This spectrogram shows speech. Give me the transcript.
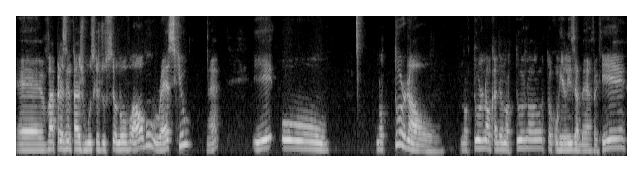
é, vai apresentar as músicas do seu novo álbum, Rescue, né? E o Nocturnal. Nocturnal, cadê o Nocturnal? Tô com o release aberto aqui.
